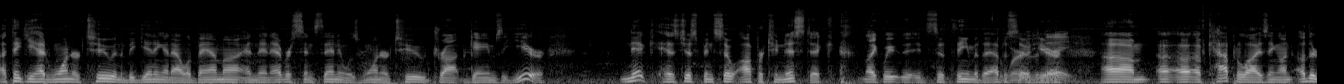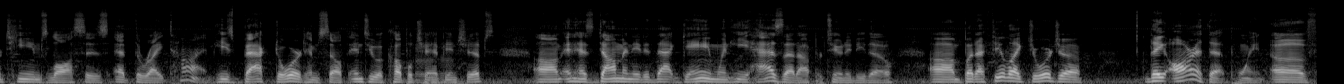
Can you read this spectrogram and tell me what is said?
I think he had one or two in the beginning in Alabama, and then ever since then, it was one or two drop games a year. Nick has just been so opportunistic, like we it's the theme of the episode the here, day. um, uh, uh, of capitalizing on other teams' losses at the right time. He's backdoored himself into a couple championships um, and has dominated that game when he has that opportunity, though. Um, but I feel like Georgia, they are at that point of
